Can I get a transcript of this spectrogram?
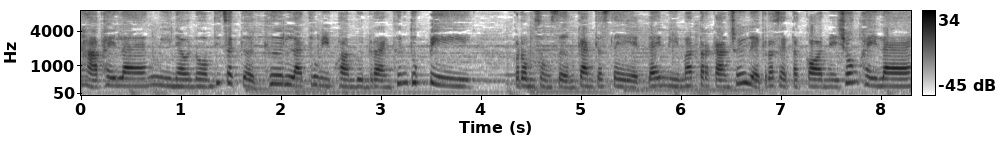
ญหาภัยแล้งมีแนวโน้มที่จะเกิดขึ้นและทวีความรุนแรงขึ้นทุกปี กรมส่งเสริมการเกษตรได้มีมาตรการช่วยเหลือเกษตรกรในช่วงภัยแล้ง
